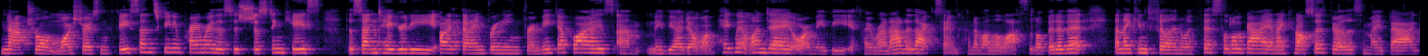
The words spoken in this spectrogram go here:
Natural Moisturizing Face Sunscreen primer. This is just in case the Suntegrity product that I'm bringing for makeup wise, um, maybe I don't want pigment one day or maybe if I run out of that because I'm kind of on the last little bit of it, then I can fill in with this little guy and I can also throw this in my bag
